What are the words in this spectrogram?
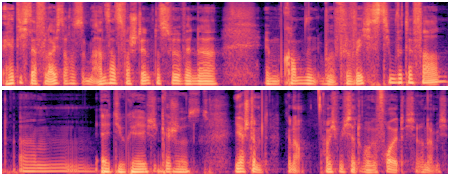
hätte ich da vielleicht auch im Ansatz Verständnis für, wenn er im kommenden, für welches Team wird er fahren? Ähm, Education, Education First. Ja, stimmt, genau. Habe ich mich darüber gefreut, ich erinnere mich.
